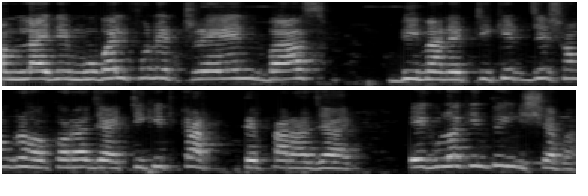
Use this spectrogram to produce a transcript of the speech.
অনলাইনে মোবাইল ফোনে ট্রেন, বাস, বিমানের টিকিট যে সংগ্রহ করা যায়, টিকিট কাটতে পারা যায়, এগুলা কিন্তু ই সেবা।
